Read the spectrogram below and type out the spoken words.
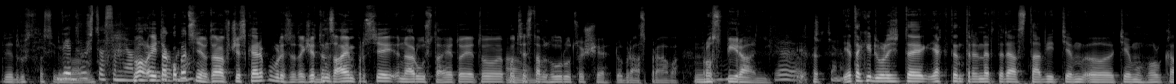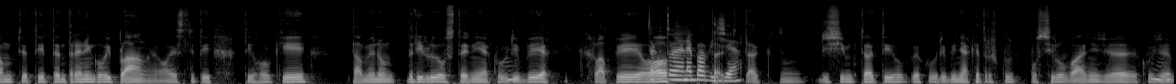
dvě družstva si Dvě no. družstva jsem měla. No ale i tak no. obecně, teda v České republice, takže ten zájem prostě narůstá. Je to, je to jako ano. cesta vzhůru, což je dobrá zpráva. Hmm. Pro spírání. Jo, jo, určitě, no. Je taky důležité, jak ten trenér teda staví těm, eh, těm holkám ty, ty, ten tréninkový plán. Jo? Jestli ty, ty holky tam jenom drillují stejně, jako hmm. kdyby, jak, chlapi, jo. Tak to je nebaví, tak, že? Tak hmm. když jim ta, ty, jako kdyby nějaké trošku posilování, že, jako, hmm. že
